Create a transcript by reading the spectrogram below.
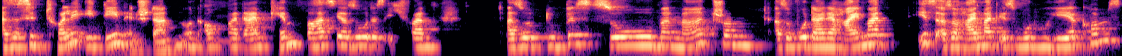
also es sind tolle Ideen entstanden und auch bei deinem Camp war es ja so, dass ich fand, also du bist so, man merkt schon, also wo deine Heimat ist, also Heimat ist, wo du herkommst,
